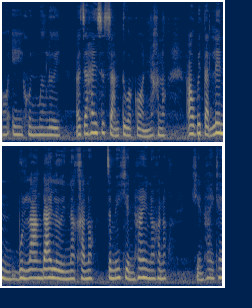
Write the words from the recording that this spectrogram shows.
อเอคนเมืองเลยเราจะให้ชุดสามตัวก่อนนะคะเนาะเอาไปตัดเล่นบุญล่างได้เลยนะคะเนาะจะไม่เขียนให้นะคะเนาะเขียนให้แค่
